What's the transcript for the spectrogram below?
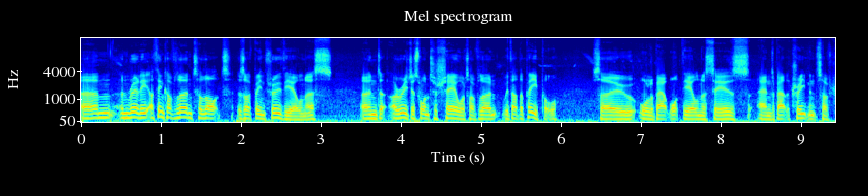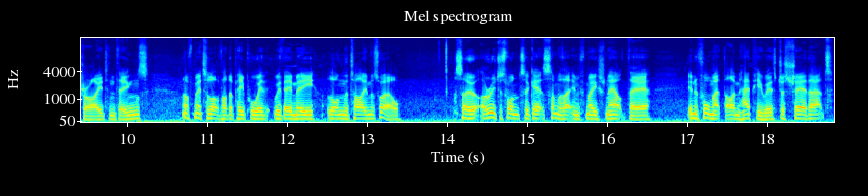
Um, and really, I think I've learned a lot as I've been through the illness and I really just want to share what I've learned with other people. So all about what the illness is and about the treatments I've tried and things. And I've met a lot of other people with, with ME along the time as well. So I really just want to get some of that information out there in a format that I'm happy with, just share that.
